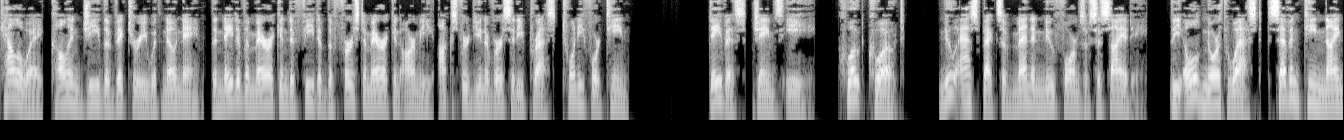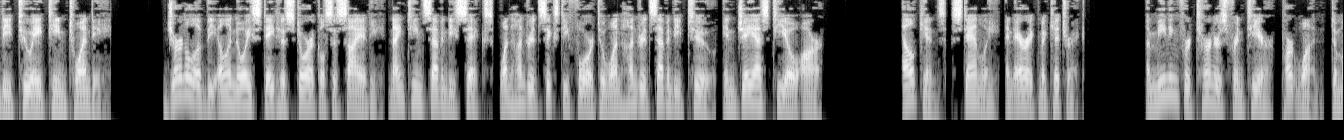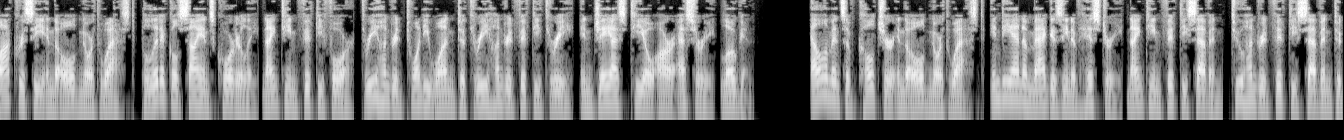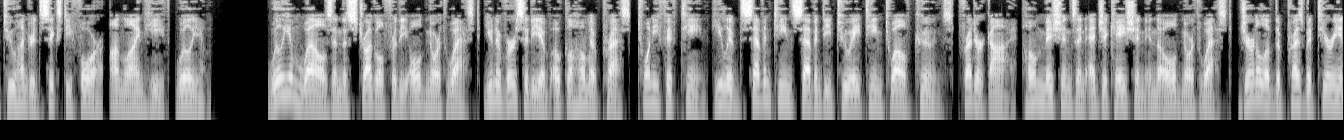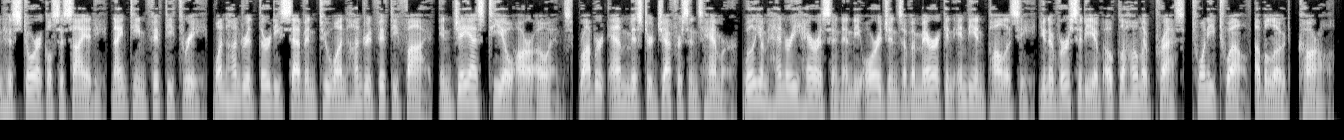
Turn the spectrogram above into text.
Calloway, Colin G. The Victory with No Name, The Native American Defeat of the First American Army Oxford University Press, 2014 Davis, James E. New Aspects of Men and New Forms of Society. The Old Northwest, 1790–1820. Journal of the Illinois State Historical Society 1976, 164–172, in JSTOR Elkins, Stanley, and Eric McKitrick. A Meaning for Turner's Frontier, Part 1, Democracy in the Old Northwest, Political Science Quarterly 1954, 321–353, in JSTOR Esarey, Logan. Elements of Culture in the Old Northwest, Indiana Magazine of History 1957, 257–264, online Heath, William. William Wells and the Struggle for the Old Northwest University of Oklahoma Press, 2015 he lived 1770–1812 Kuhns, Frederick I., Home Missions and Education in the Old Northwest, Journal of the Presbyterian Historical Society 1953, 137–155, in JSTOR Owens, Robert M. Mr. Jefferson's Hammer, William Henry Harrison and the Origins of American Indian Policy University of Oklahoma Press, 2012 Ubbelohde, Carl.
